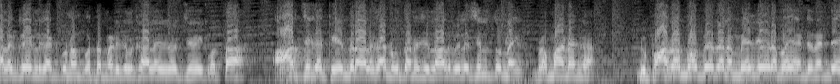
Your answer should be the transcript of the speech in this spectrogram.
కలెక్టరేట్లు కట్టుకున్నాం కొత్త మెడికల్ కాలేజీలు వచ్చినాయి కొత్త ఆర్థిక కేంద్రాలుగా నూతన జిల్లాలు విలసిల్లుతున్నాయి బ్రహ్మాండంగా. నువ్వు పాదం మోపేదైనా మేలు చేయరబోయ్ అంటేనంటే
